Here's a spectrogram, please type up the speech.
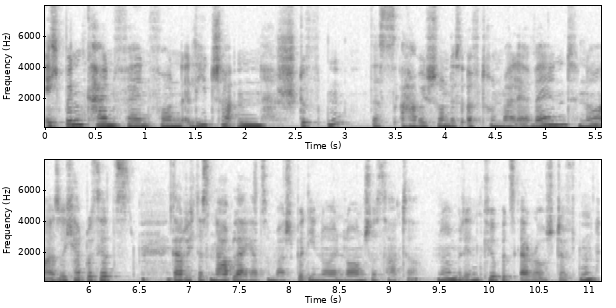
Ich bin kein Fan von Lidschattenstiften. Das habe ich schon des Öfteren mal erwähnt. Ne? Also ich habe das jetzt, dadurch, dass Nabla ja zum Beispiel die neuen Launches hatte, ne? mit den Cupid's Arrow Stiften,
